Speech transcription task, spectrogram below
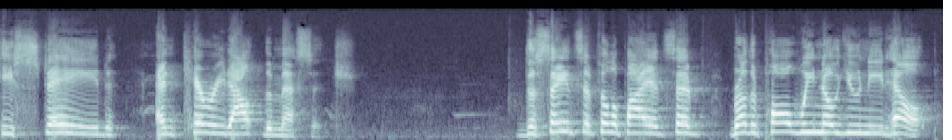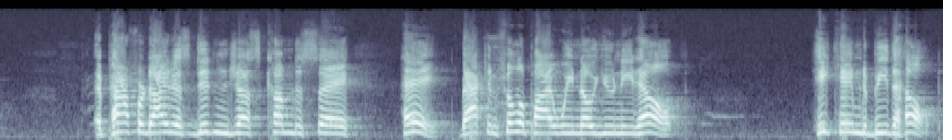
he stayed and carried out the message. The saints at Philippi had said, Brother Paul, we know you need help. Epaphroditus didn't just come to say, Hey, back in Philippi, we know you need help. He came to be the help.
